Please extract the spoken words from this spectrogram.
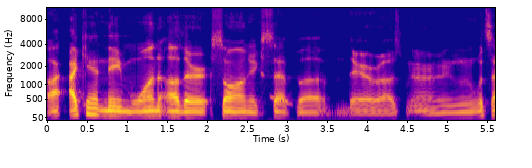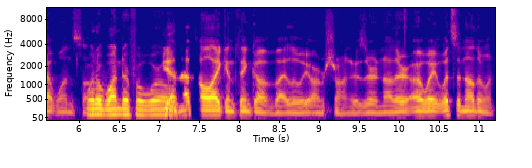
I, I can't name one other song except uh, there. Uh, what's that one song? what a wonderful world. yeah, that's all I can think of by Louis Armstrong. Is there another? Oh wait, what's another one?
